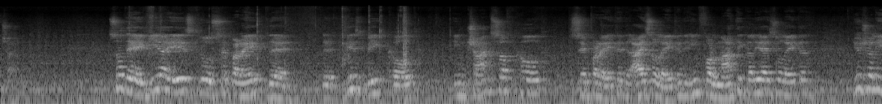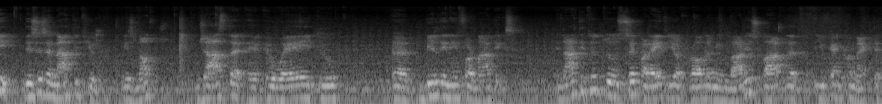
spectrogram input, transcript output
each other. So the idea is to separate the, the, this big code in chunks of code, separated, isolated, informatically isolated. Usually this is an attitude, it's not just a, a, way to uh, build in informatics. An attitude to separate your problem in various parts that you can connect it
